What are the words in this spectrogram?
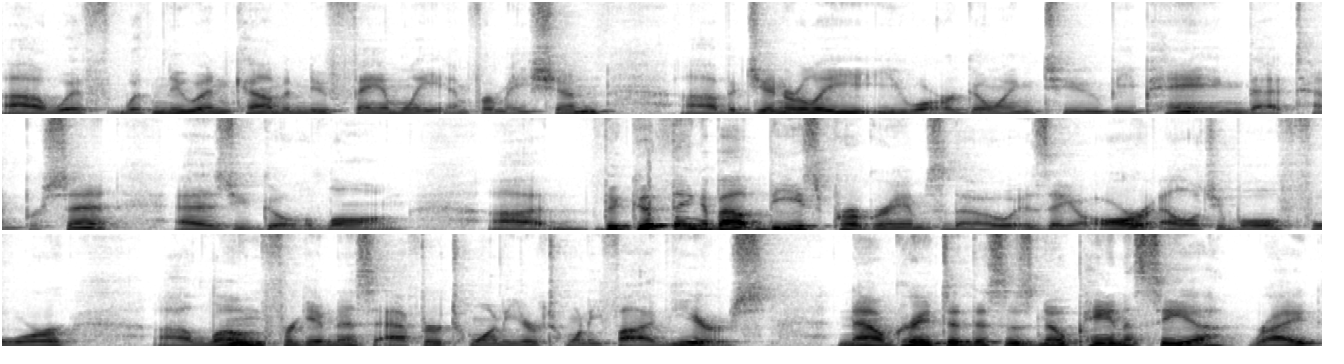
uh, with, with new income and new family information. Uh, but generally, you are going to be paying that 10% as you go along. Uh, the good thing about these programs, though, is they are eligible for uh, loan forgiveness after 20 or 25 years. Now, granted, this is no panacea, right?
